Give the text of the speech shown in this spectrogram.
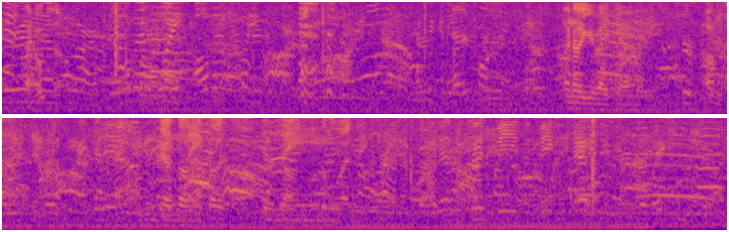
I hope so. All that white, all that white. Oh no, you're right there. They're oh. just right there. You're be Yeah, I in thought, I thought lane. it's They're So this could be the big test in your relationship.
